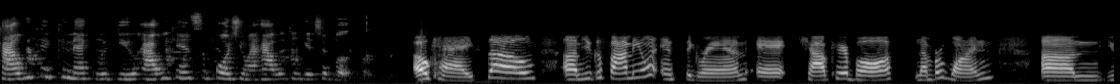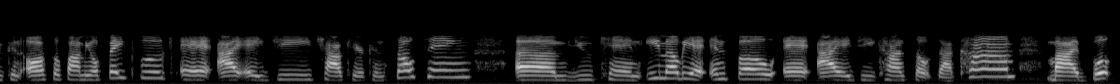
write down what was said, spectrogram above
how we can connect with you, how we can support you, and how we can get your book. Okay, so um, you can find me on Instagram at Childcare Boss number one. Um, you can also find me on Facebook at IAG Childcare Consulting. Um, you can email me at info at iagconsult.com. My book,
